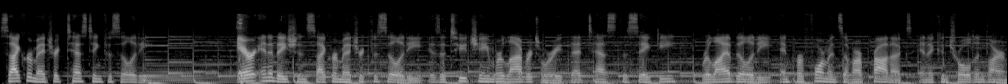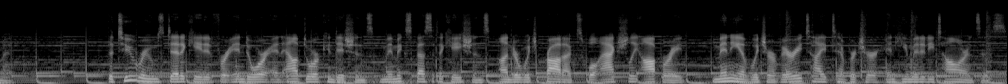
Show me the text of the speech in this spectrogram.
Psychrometric Testing Facility Air Innovations' Psychrometric Facility is a two-chamber laboratory that tests the safety, reliability, and performance of our products in a controlled environment. The two rooms dedicated for indoor and outdoor conditions mimic specifications under which products will actually operate, many of which are very tight temperature and humidity tolerances.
